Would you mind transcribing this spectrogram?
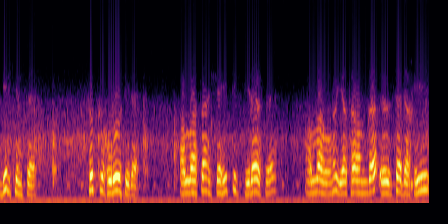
Bir kimse Sıdkı hulus ile Allah'tan şehitlik dilerse Allah onu yatağında ölse dahi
